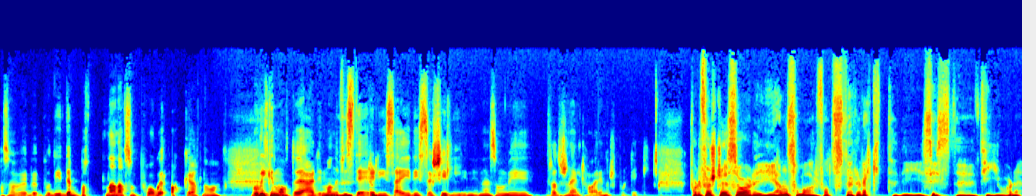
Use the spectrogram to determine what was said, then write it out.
altså, på de debattene da, som pågår akkurat nå. På hvilken måte er, manifesterer de seg i disse skillelinjene som vi tradisjonelt har i norsk politikk? For det første så er det én som har fått større vekt de siste ti årene.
